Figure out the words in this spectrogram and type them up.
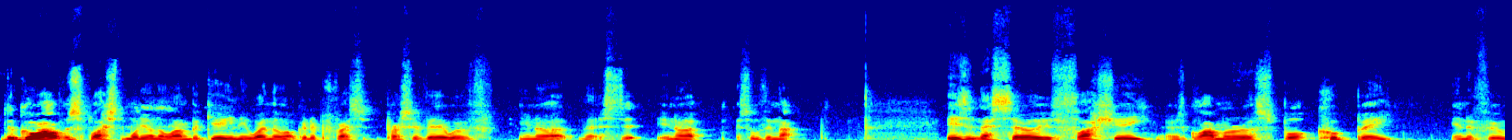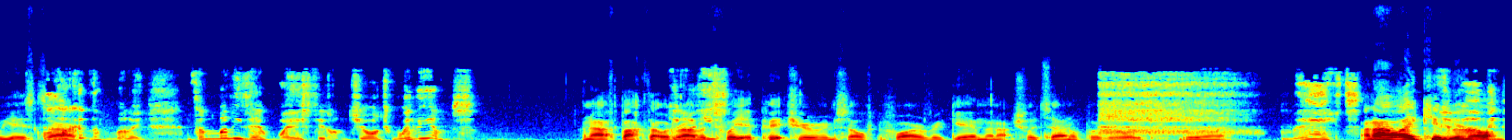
they'd go out and splash the money on a Lamborghini when they're not going to pres- persevere with you know that's you know something that isn't necessarily as flashy as glamorous, but could be in a few years' Well, time. look at the money. The money they wasted on George Williams. An halfback that would know, rather he's- tweet a picture of himself before every game than actually turn up every week. Yeah. Mate. And I like him, You know, know. I mean-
